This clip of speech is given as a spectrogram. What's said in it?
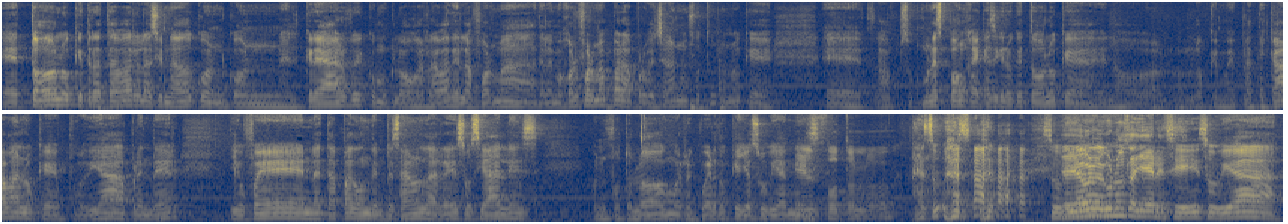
eh, todo lo que trataba relacionado con, con el crear, fue como que lo agarraba de la forma, de la mejor forma para aprovechar en un futuro, ¿no? Que eh, como una esponja, casi creo que todo lo que, lo, lo que me platicaban, lo que podía aprender, digo, fue en la etapa donde empezaron las redes sociales, con el fotolog, me recuerdo que yo subía mis... El fotolog. subía, ya algunos talleres. Sí, subía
